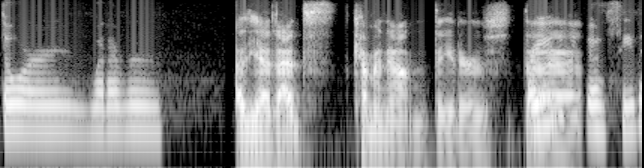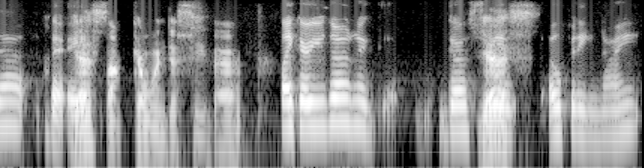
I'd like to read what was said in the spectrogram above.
Thor, whatever. Uh, yeah, that's coming out in theaters. Are you gonna go see that? The yes, I'm going to see that. Like, are you going to go see Yes. it opening night?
